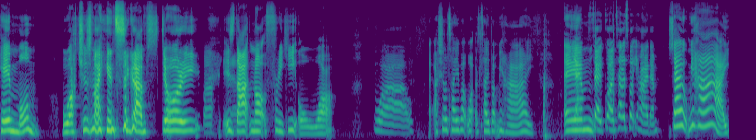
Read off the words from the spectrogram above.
her mum, watches my Instagram story. Fucking Is hell. that not freaky or what? Wow. I shall tell you about what I'll tell you about me high. Yeah. Um So go on, tell us about your high then. So my high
